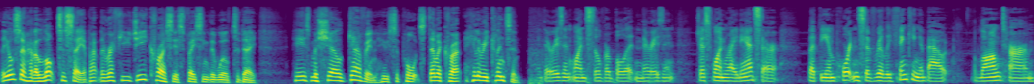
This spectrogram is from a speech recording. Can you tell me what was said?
They also had a lot to say about the refugee crisis facing the world today. Here's Michelle Gavin, who supports Democrat Hillary Clinton. There isn't one silver bullet and there isn't just one right answer but the importance of really thinking about long-term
